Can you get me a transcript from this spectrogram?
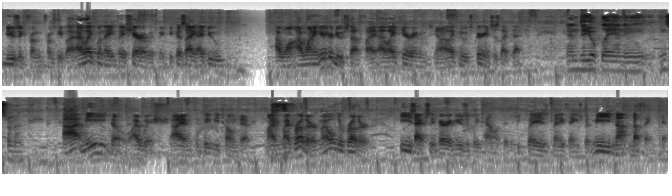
music from, from people. I, I like when they, they share it with me because I, I do. I want I want to hear new stuff. I, I like hearing you know I like new experiences like that. And do you play any instrument? I, me, no. I wish. I am completely tone deaf. My my brother, my older brother, he's actually very musically talented. He plays many things, but me, not nothing. Yeah.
